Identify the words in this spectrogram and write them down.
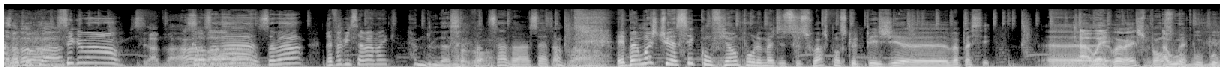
Ça va quoi C'est comment Ça va. Comment ça, va Ça va La famille, ça va, mec Alhamdoulilah, ça va. Ça va, ça va. Eh ben moi, je suis assez confiant pour le match de ce soir. Je pense que le PSG euh, va passer. Euh, Ah ouais Ouais, ouais, je pense. Ah ouais. wow, wow, wow.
